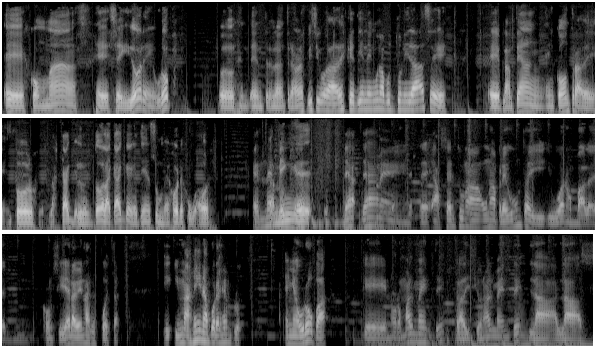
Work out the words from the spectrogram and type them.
eh, con más eh, seguidores en Europa entre los entrenadores físicos cada vez que tienen una oportunidad se eh, plantean en contra de todos las toda la carga que tienen sus mejores jugadores. También déjame hacerte una, pregunta y, bueno, vale, considera bien la respuesta. imagina, por ejemplo, en Europa que normalmente, tradicionalmente, las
